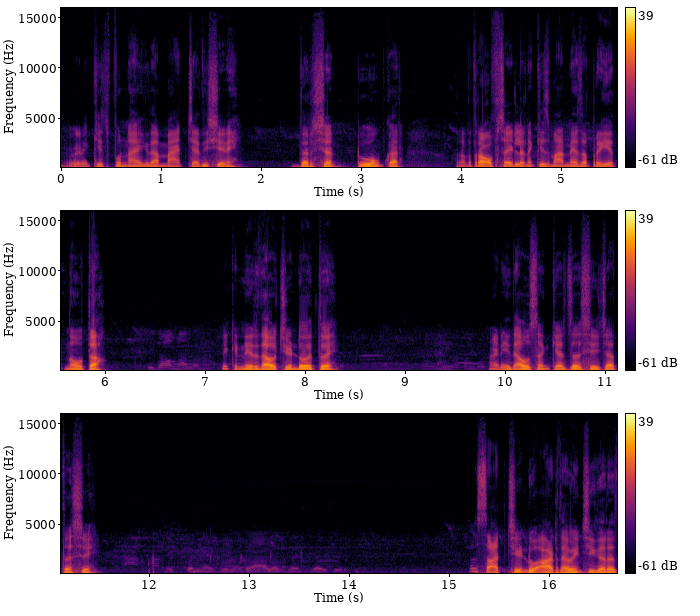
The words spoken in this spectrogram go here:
नक्कीच पुन्हा एकदा मॅचच्या दिशेने. दर्शन टू ओमकार मात्र ऑफ साईडला नक्कीच मारण्याचा प्रयत्न होता. एक निर्धाव चेंडू येतोय. आणि धावसंख्या जसेच्या तसे. सात चेंडू आठ धावेंची गरज.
